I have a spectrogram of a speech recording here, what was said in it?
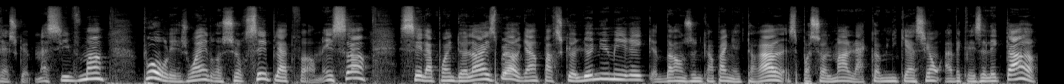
presque massivement pour les joindre sur ces plateformes. Et ça, c'est la pointe de l'iceberg, hein, parce que le numérique dans une campagne électorale, c'est pas seulement la communication avec les électeurs,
